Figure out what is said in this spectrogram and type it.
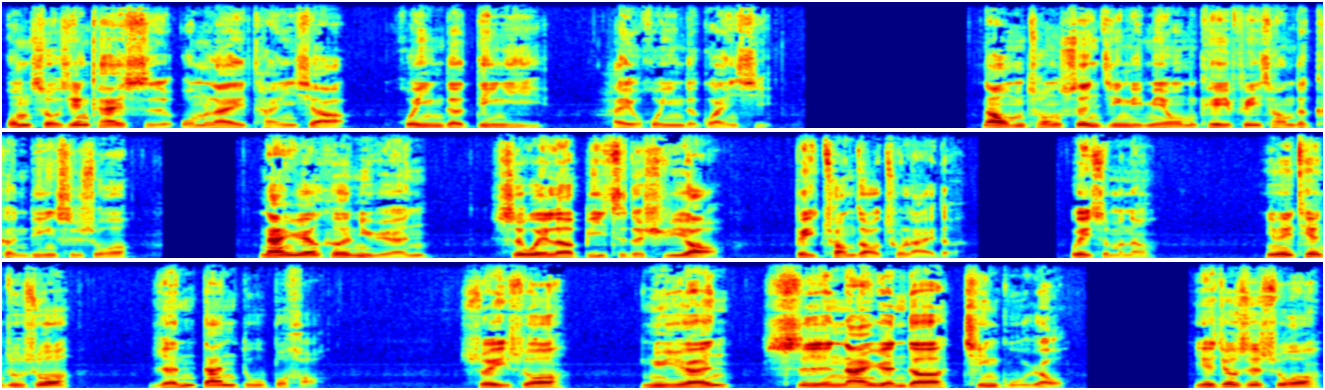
我们首先开始，我们来谈一下婚姻的定义，还有婚姻的关系。那我们从圣经里面，我们可以非常的肯定是说，男人和女人是为了彼此的需要被创造出来的。为什么呢？因为天主说人单独不好，所以说女人是男人的亲骨肉，也就是说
